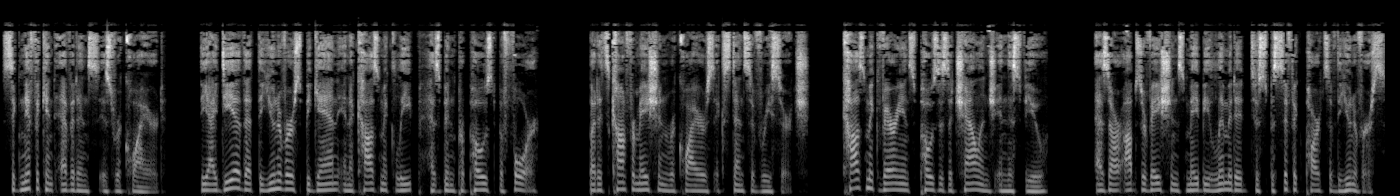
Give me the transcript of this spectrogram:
significant evidence is required. The idea that the universe began in a cosmic leap has been proposed before, but its confirmation requires extensive research. Cosmic variance poses a challenge in this view, as our observations may be limited to specific parts of the universe,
